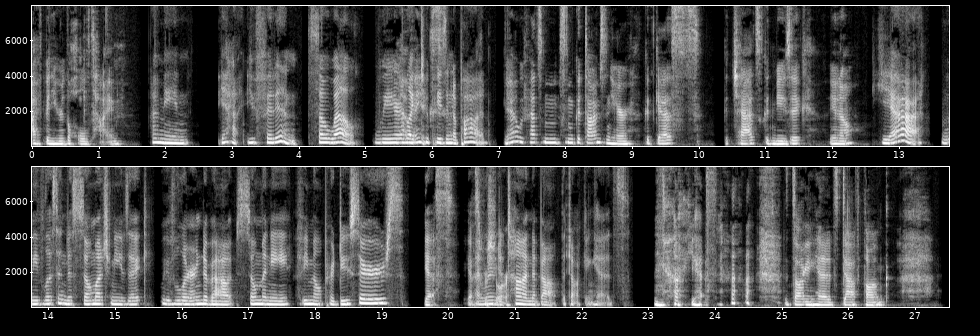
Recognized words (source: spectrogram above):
I've been here the whole time. I mean, yeah, you fit in so well. We're Yeah, like two peas in a pod. Yeah, we've had some some good times in here. Good guests, good chats, good music, you know? Yeah. We've listened to so much music. We've learned about so many female producers. Yes. Yes, I for learned sure. a ton about the Talking Heads. yes. the Talking Heads, Daft Punk,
